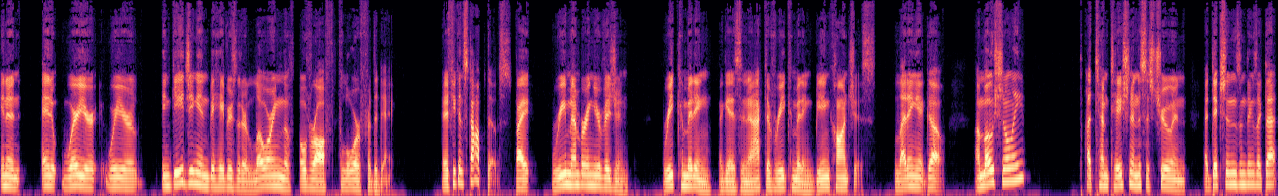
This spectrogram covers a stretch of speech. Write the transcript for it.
in an and where you're where you're engaging in behaviors that are lowering the overall floor for the day. And if you can stop those by remembering your vision, recommitting, again, it's an act of recommitting, being conscious, letting it go. Emotionally, a temptation, and this is true in addictions and things like that,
